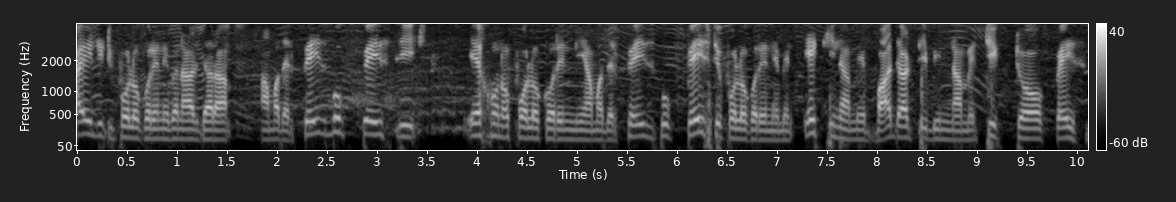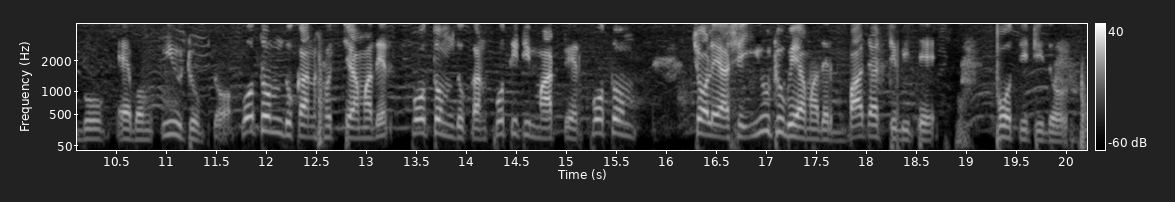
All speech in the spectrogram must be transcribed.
আইডিটি ফলো করে নেবেন। আর যারা আমাদের ফেসবুক পেজটি এখনও ফলো করেননি আমাদের ফেসবুক পেজটি ফলো করে নেবেন। একই নামে বাজার টিভির নামে টিকটক ফেসবুক এবং ইউটিউব তো প্রথম দোকান হচ্ছে আমাদের, প্রথম দোকান, প্রতিটি মাঠের প্রথম চলে আসে ইউটিউবে আমাদের বাজার টিভিতে প্রতিটি দৌড়।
